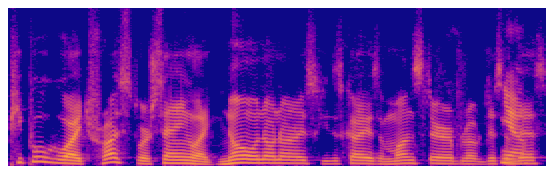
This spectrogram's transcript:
people who I trust were saying like no no no this, this guy is a monster blah this yeah. and this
